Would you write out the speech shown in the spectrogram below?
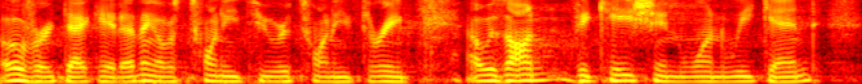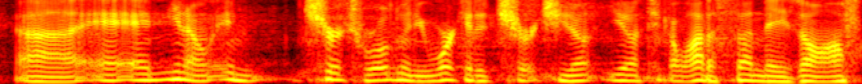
over a decade. I think I was 22 or 23. I was on vacation one weekend, uh, and, you know, in church world, when you work at a church, you don't, you don't take a lot of Sundays off.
